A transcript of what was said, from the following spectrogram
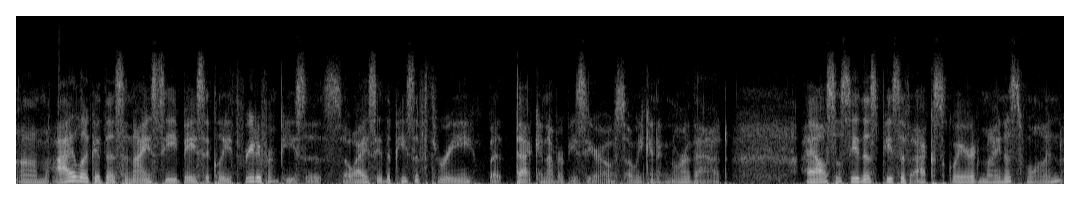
Um, I look at this and I see basically three different pieces. So I see the piece of 3, but that can never be 0, so we can ignore that. I also see this piece of x squared minus 1.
